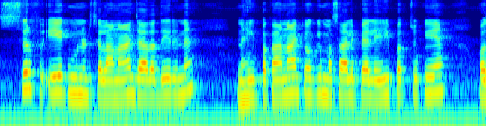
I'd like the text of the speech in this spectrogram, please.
सिर्फ़ एक मिनट चलाना है, ज़्यादा देर इन्हें नहीं पकाना है क्योंकि मसाले पहले ही पक चुके हैं और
